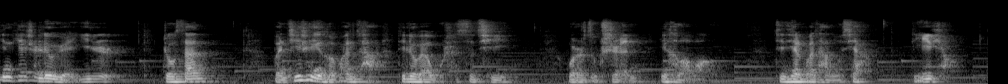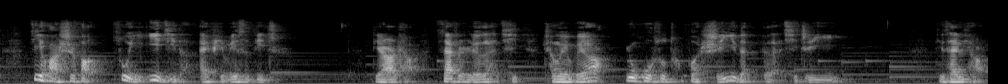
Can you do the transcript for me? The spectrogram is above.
今天是六月一日，周三。本期是银河观察第六百五十四期，我是主持人银河老王。今天观察如下：第一条，计划释放数以亿计的 IPv4 地址；第二条，Safari 浏览器成为唯二用户数突破十亿的浏览器之一；第三条，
